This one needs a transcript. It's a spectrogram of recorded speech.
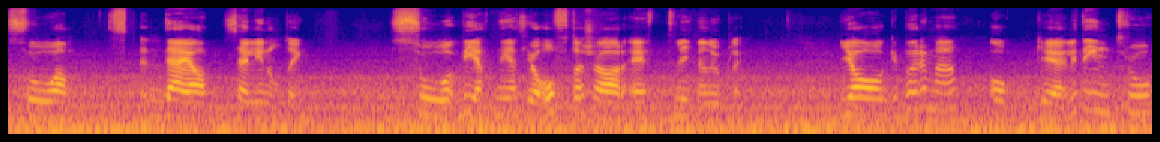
så där jag säljer någonting, så vet ni att jag ofta kör ett liknande upplägg. Jag börjar med och eh, lite intro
